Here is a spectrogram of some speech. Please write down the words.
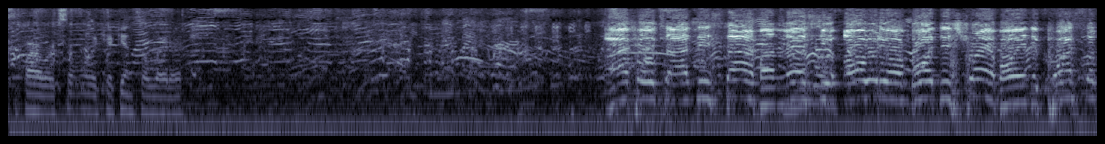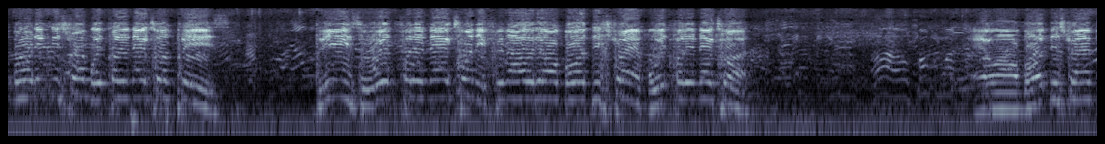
guess the fireworks don't really kick in till later. Alright folks, at this time, unless you're already on board this tram or in the process of boarding this tram, wait for the next one please. Please wait for the next one. If you're not already on board this tram, wait for the next one. Everyone on board this tram,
